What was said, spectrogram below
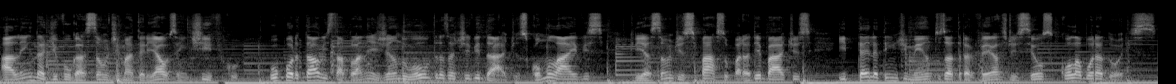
Além da divulgação de material científico, o portal está planejando outras atividades, como lives, criação de espaço para debates e teleatendimentos através de seus colaboradores.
